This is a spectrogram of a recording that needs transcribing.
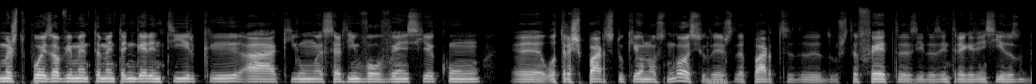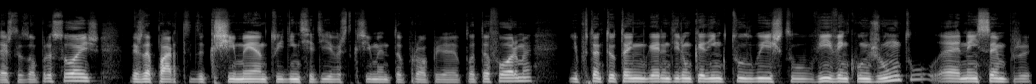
mas depois, obviamente, também tenho de garantir que há aqui uma certa envolvência com Uh, outras partes do que é o nosso negócio, uhum. desde a parte de, dos estafetas e das entregas em si destas operações, desde a parte de crescimento e de iniciativas de crescimento da própria plataforma, e portanto eu tenho de garantir um bocadinho que tudo isto vive em conjunto, uh, nem sempre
